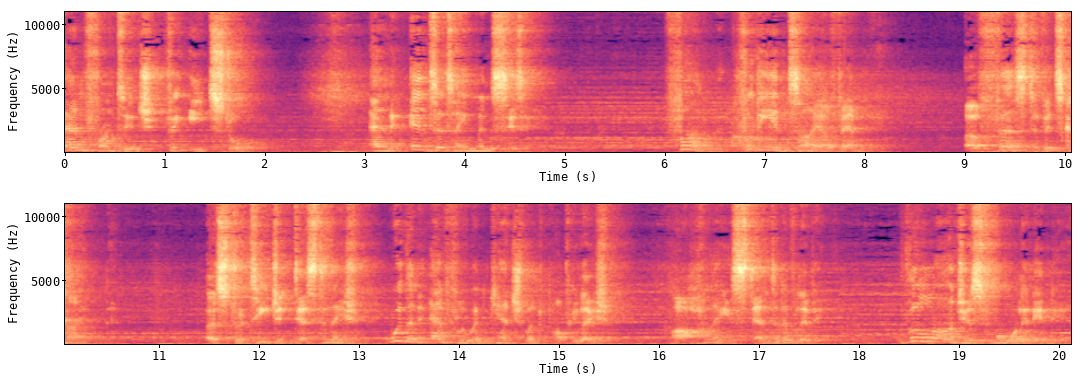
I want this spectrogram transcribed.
and frontage for each store. An entertainment city. Fun for the entire family. A first of its kind. A strategic destination with an affluent catchment population. A high standard of living. The largest mall in India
